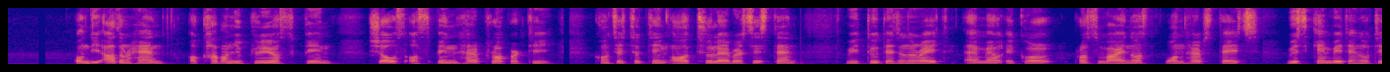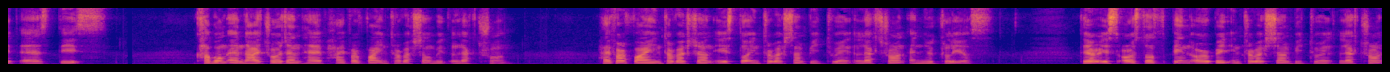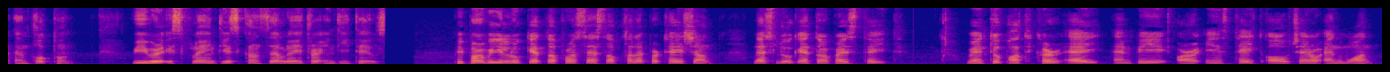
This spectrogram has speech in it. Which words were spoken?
On the other hand, a carbon nucleus spin shows a spin half property constituting a two-level system with two degenerate ML equal plus minus one half states which can be denoted as this. Carbon and nitrogen have hyperfine interaction with electron. Hyperfine interaction is the interaction between electron and nucleus. There is also spin-orbit interaction between electron and photon. We will explain this concept later in details. Before we look at the process of teleportation, let's look at the base state. When two particles A and B are in state of 0 and 1,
